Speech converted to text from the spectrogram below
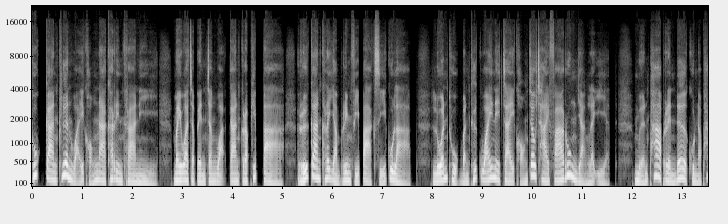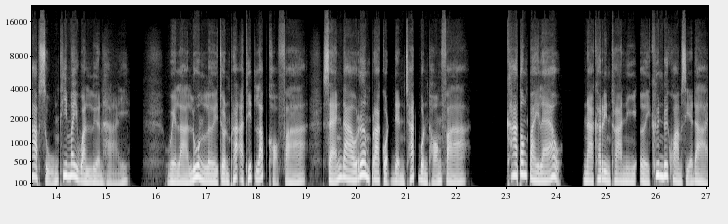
ทุกการเคลื่อนไหวของนาครินทรานี ไม่ว่าจะเป็นจังหวะการกระพริบตา หรือการขยับริมฝีปากสีกุหลาบ ล้วนถูกบันทึกไว้ในใจของเจ้าชายฟ้ารุ่งอย่างละเอียด เหมือนภาพเรนเดอร์คุณภาพสูงที่ไม่วันเลือนหาย เวลาล่วงเลยจนพระอาทิตย์ลับขอบฟ้า แสงดาวเริ่มปรากฏเด่นชัดบนท้องฟ้าข้าต้องไปแล้ว นาครินทรานีเอ่ยขึ้นด้วยความเสียดาย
